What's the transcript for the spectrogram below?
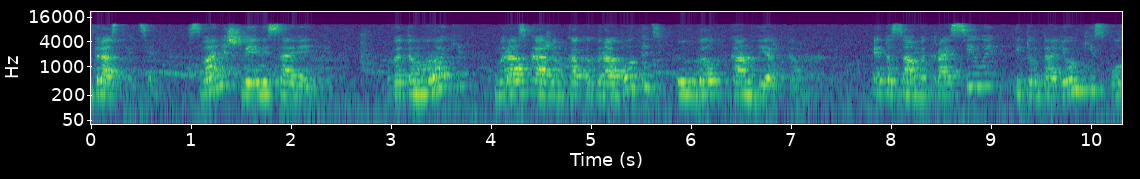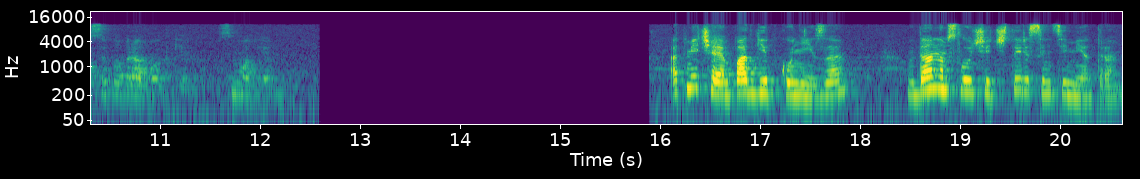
Здравствуйте! С вами швейный советник. В этом уроке мы расскажем, как обработать угол конвертом. Это самый красивый и трудоемкий способ обработки. Смотрим. Отмечаем подгибку низа, в данном случае 4 сантиметра.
